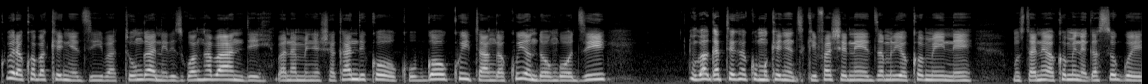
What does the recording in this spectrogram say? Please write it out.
kubera ko abakenyezi batunganirizwa nk'abandi banamenyesha kandi ko kubwo kwitanga kw'iyo ndongozi ubagateka k'umukenyezi kifashe neza muri iyo komine musitani wa komine gasogwe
